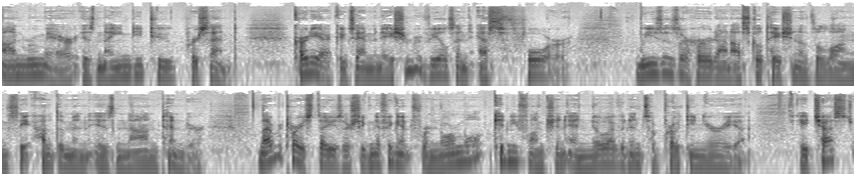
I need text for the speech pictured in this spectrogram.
on room air is 92%. Cardiac examination reveals an S4. Wheezes are heard on auscultation of the lungs. The abdomen is non tender. Laboratory studies are significant for normal kidney function and no evidence of proteinuria. A chest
